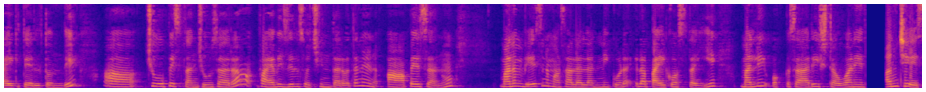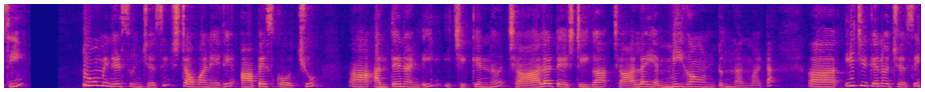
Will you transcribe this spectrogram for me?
పైకి తేలుతుంది. చూపిస్తాను చూసారా? ఫైవ్ విజిల్స్ వచ్చిన తర్వాత నేను ఆపేసాను మనం వేసిన మసాలాలన్నీ కూడా ఇలా పైకి వస్తాయి. మళ్ళీ ఒక్కసారి స్టవ్ అనేది ఆన్ చేసి టూ మినిట్స్ ఉంచేసి స్టవ్ అనేది ఆపేసుకోవచ్చు. అంతేనండి. ఈ చికెన్ చాలా టేస్టీగా చాలా ఎమ్మీగా ఉంటుందన్నమాట. ఈ చికెన్ వచ్చేసి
